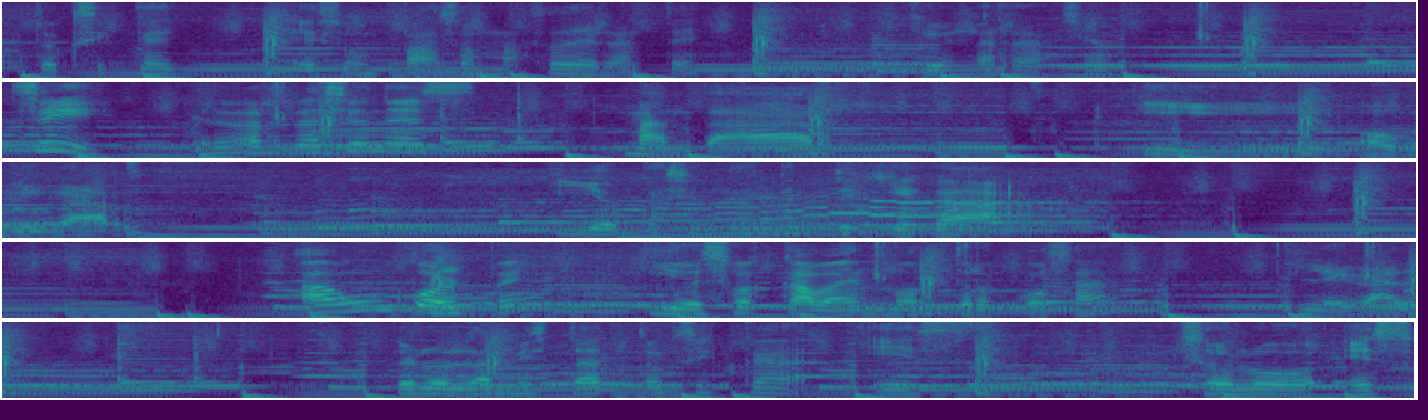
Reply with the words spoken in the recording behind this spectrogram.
tóxica es un paso más adelante que una relación. Sí, en la relación es mandar y obligar y ocasionalmente llega a un golpe y eso acaba en otra cosa legal. Pero la amistad tóxica es solo es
